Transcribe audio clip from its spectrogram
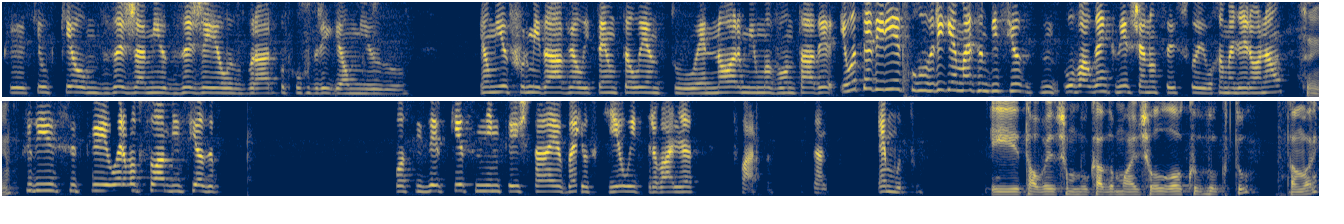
que aquilo que ele me deseja a mim, eu desejo a ele a dobrar, porque o Rodrigo é um miúdo é um miúdo formidável e tem um talento enorme e uma vontade. Eu até diria que o Rodrigo é mais ambicioso. Houve alguém que disse, já não sei se foi o Ramalheiro ou não, Sim. que disse que eu era uma pessoa ambiciosa. Posso dizer que esse menino que aí está é bem ambicioso que eu e trabalha farta. Portanto, é mútuo. E talvez um bocado mais louco do que tu, também?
